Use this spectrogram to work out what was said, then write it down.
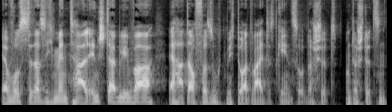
Er wusste, dass ich mental instabil war. Er hat auch versucht, mich dort weitestgehend zu unterstüt- unterstützen.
